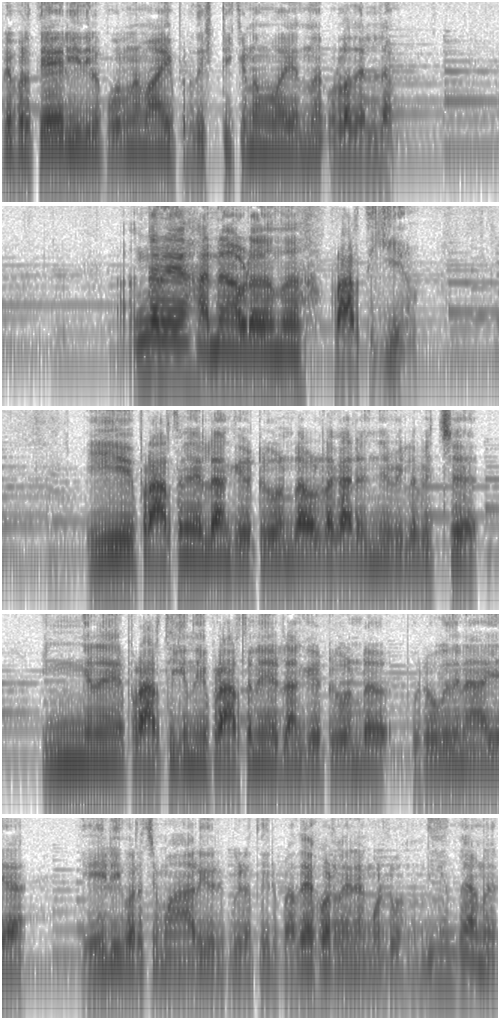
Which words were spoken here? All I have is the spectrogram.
ഒരു പ്രത്യേക രീതിയിൽ പൂർണമായി പ്രതിഷ്ഠിക്കണമോ എന്ന് ഉള്ളതെല്ലാം. അങ്ങനെ ഹന്ന അവിടെ നിന്ന് പ്രാർത്ഥിക്കുകയാണ്. ഈ പ്രാർത്ഥനയെല്ലാം കേട്ടുകൊണ്ട് അവളുടെ കരഞ്ഞ് വിലപിച്ച് ഇങ്ങനെ പ്രാർത്ഥിക്കുന്ന ഈ പ്രാർത്ഥനയെല്ലാം കേട്ടുകൊണ്ട് പുരോഹിതനായ ഏലി കുറച്ച് മാറി ഒരു പീഠത്തിരിപ്പ് അദ്ദേഹം ഉടനെ അങ്ങോട്ട് വന്നു. നീ എന്താണ്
